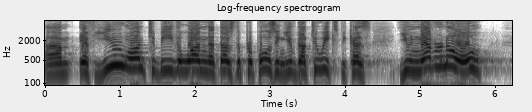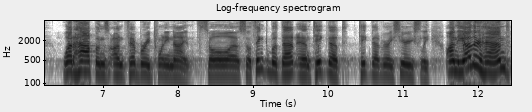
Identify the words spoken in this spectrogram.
um, if you want to be the one that does the proposing, you've got two weeks because you never know what happens on February 29th. So, uh, so think about that and take that, take that very seriously. On the other hand,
